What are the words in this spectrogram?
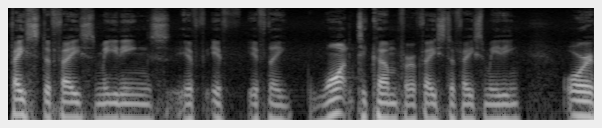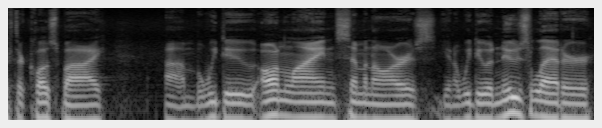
face to face meetings if, if, if they want to come for a face to face meeting or if they're close by. Um, but we do online seminars. You know, we do a newsletter.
